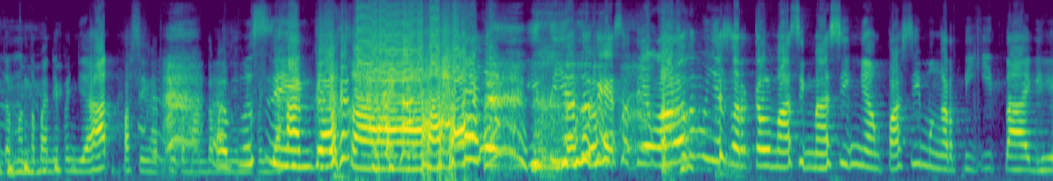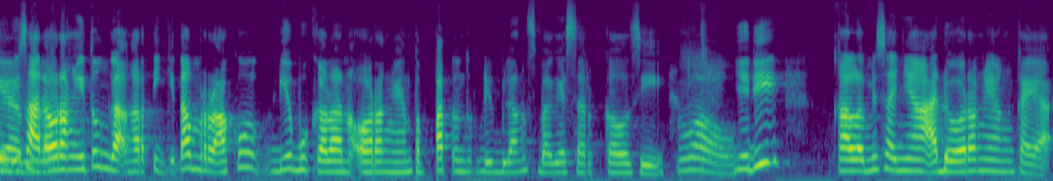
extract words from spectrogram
Teman-temannya penjahat pasti ngerti teman-temannya penjahat. kakak intinya tuh kayak setiap orang tuh punya circle masing-masing yang pasti mengerti kita gitu. Iya, Di saat orang itu nggak ngerti kita menurut aku dia bukanlah orang yang tepat untuk dibilang sebagai circle sih. Wow. jadi kalau misalnya ada orang yang kayak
